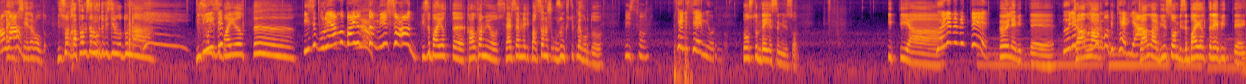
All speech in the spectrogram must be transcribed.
Allah. Ay bir şeyler oldu. Wilson kafamıza vurdu bizim odunla. Wilson bizi Bizim- bayılttı. Bizi buraya mı bayılttın Wilson? Bizi bayılttı. Kalkamıyoruz. Sersemledik. Baksana şu uzun kütükle vurdu. Wilson. Seni sevmiyorum. Dostum değilsin Wilson. Bitti ya. Böyle mi bitti? Böyle bitti. Böyle Canlar- bir oyun mu biter ya? Canlar Wilson bizi bayılttı ve bitti.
